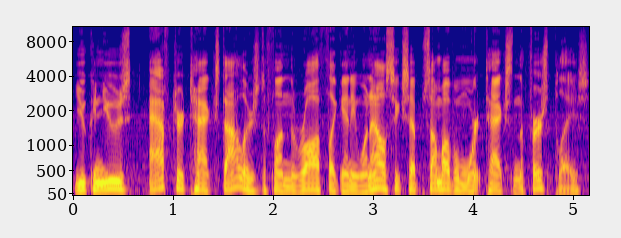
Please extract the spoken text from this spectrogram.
You can use after tax dollars to fund the Roth like anyone else, except some of them weren't taxed in the first place.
